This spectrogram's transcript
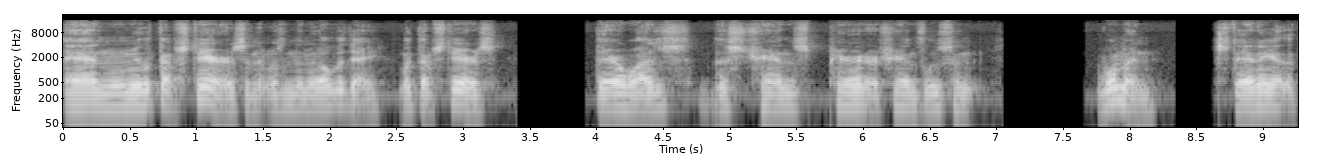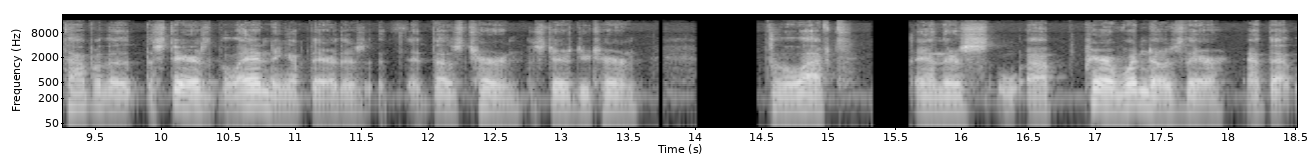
And when we looked upstairs, and it was in the middle of the day, looked upstairs, there was this transparent or translucent woman standing at the top of the, the stairs at the landing up there. There's it, it does turn. The stairs do turn to the left, and there's a pair of windows there at that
